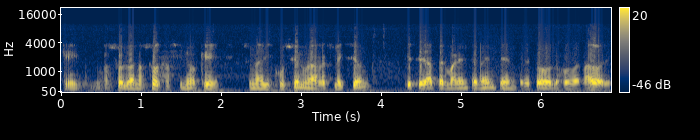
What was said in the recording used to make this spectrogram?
que no solo a nosotros, sino que es una discusión, una reflexión que se da permanentemente entre todos los gobernadores.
